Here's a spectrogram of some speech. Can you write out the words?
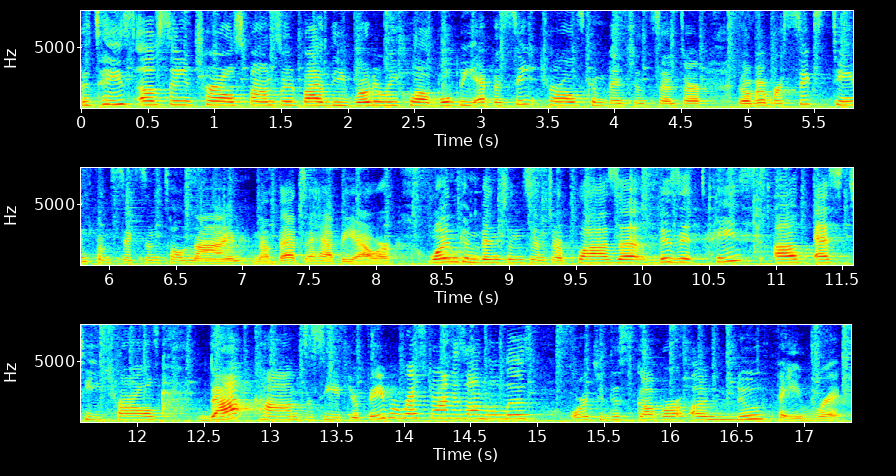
The Taste of St. Charles, sponsored by the Rotary Club, will be at the St. Charles Convention Center November 16th from 6 until 9. Now that's a happy hour. One Convention Center Plaza. Visit tasteofstcharles.com to see if your favorite restaurant is on the list or to discover a new favorite.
